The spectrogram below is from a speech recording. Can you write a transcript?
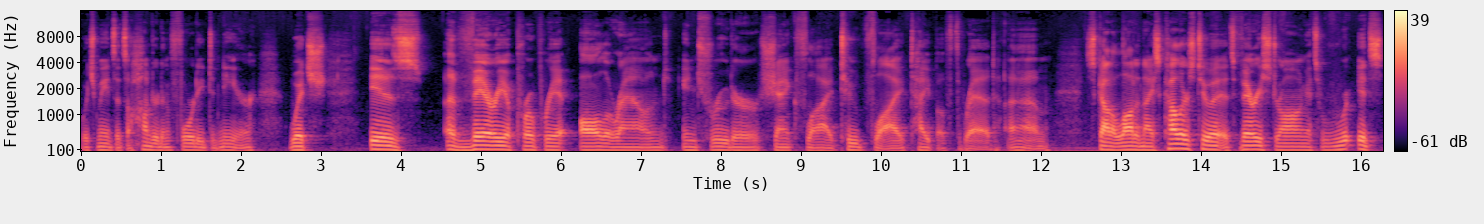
which means it's 140 denier, which is a very appropriate all-around intruder, shank fly, tube fly type of thread. Um, it's got a lot of nice colors to it. It's very strong. It's it's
